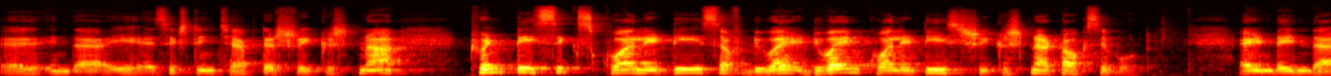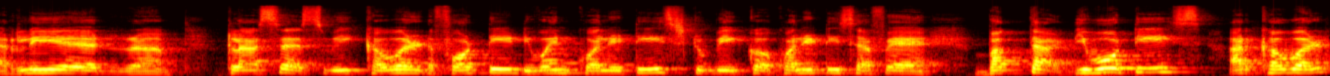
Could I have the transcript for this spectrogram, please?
in the uh, 16th chapter, Sri Krishna. 26 qualities of divine, divine qualities Sri Krishna talks about. And in the earlier uh, classes, we covered 40 divine qualities to be qualities of a bhakta. Devotees are covered.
